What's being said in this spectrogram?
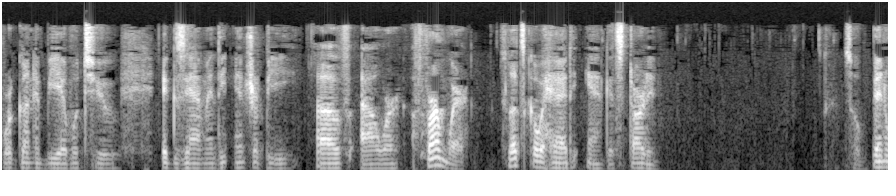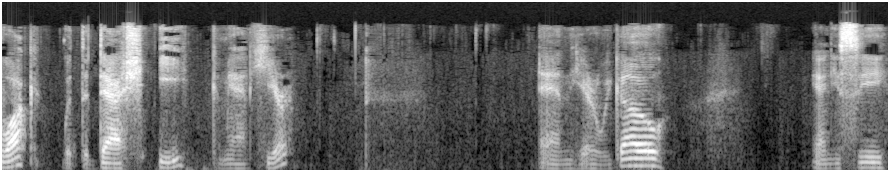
we're going to be able to examine the entropy of our firmware. So let's go ahead and get started. So binwalk with the dash E command here. And here we go. And you see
